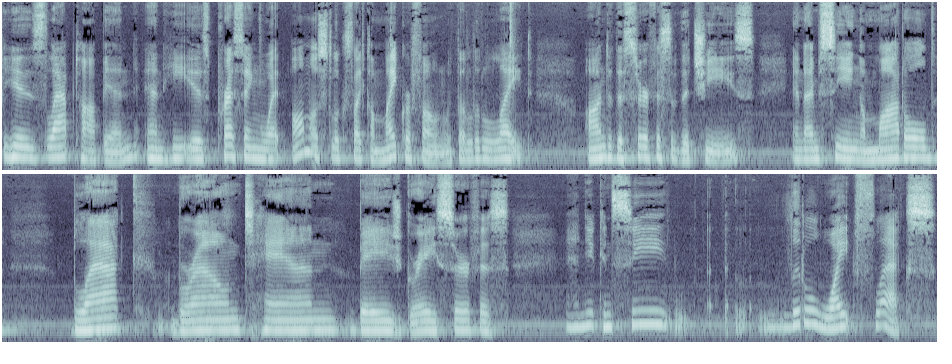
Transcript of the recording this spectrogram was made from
his laptop in, and he is pressing what almost looks like a microphone with a little light onto the surface of the cheese and I'm seeing a mottled black, brown, tan, beige, gray surface, and you can see little white flecks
